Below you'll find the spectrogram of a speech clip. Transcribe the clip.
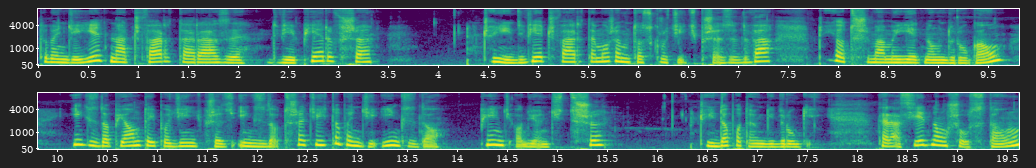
to będzie 1 czwarta razy 2 pierwsze, czyli 2 czwarte. Możemy to skrócić przez 2, czyli otrzymamy jedną drugą. x do piątej podzielić przez x do trzeciej, to będzie x do 5 odjąć 3, czyli do potęgi drugiej. Teraz jedną szóstą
